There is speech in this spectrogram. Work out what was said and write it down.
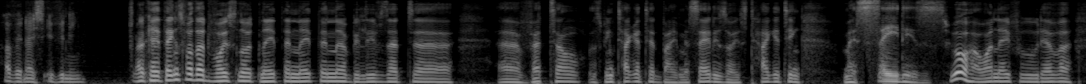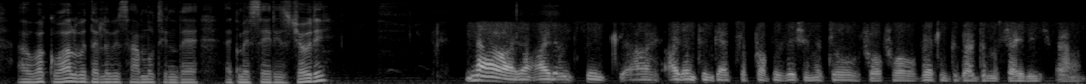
Have a nice evening. Okay, thanks for that voice note, Nathan. Nathan uh, believes that uh, uh, Vettel is being targeted by Mercedes or is targeting Mercedes. Oh, I wonder if we would ever uh, work well with the Lewis Hamilton there at Mercedes. Jody? No, I don't, I don't think uh, I don't think that's a proposition at all for, for Vettel to go to Mercedes. Um,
